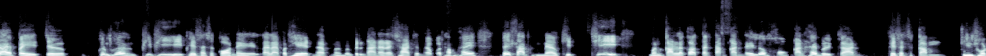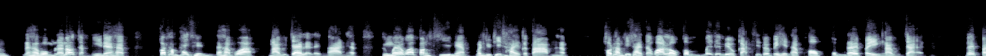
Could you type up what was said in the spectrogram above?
ได้ไปเจอเพื่อนๆ พี่ๆเภสัชกรในหลาย ๆประเทศนะครับ เหมือนมันเป็นงานนานาชาติใช่ไหมครับ ก็ทำให้ได้ทราบถึงแนวคิดที่เหมือนกันแล้วก็แตกต่างกันในเรื่องของการให้บริการเภสัชกรรมชุมชนนะครับ ผม และนอกจากนี้เนี่ยครับ ก็ทำให้เห็นนะครับว่างานวิจัยหลาย ๆ งานนะครับ ถึงแม้ว่าบางทีเนี่ยมันอยู่ที่ไทยก็ตามนะครับ เขาทำที่ไทยแต่ว่าเราก็ไม่ได้มีโอกาสที่จะไปเห็นนะครับ พอผมได้ไปงานวิจัยได้ไป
